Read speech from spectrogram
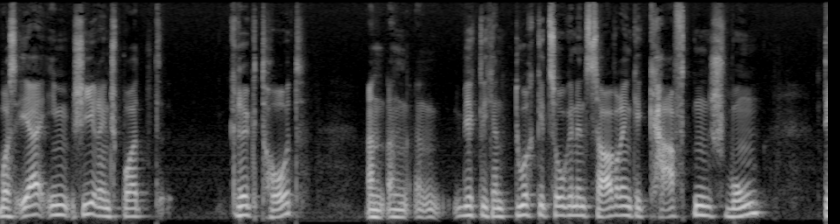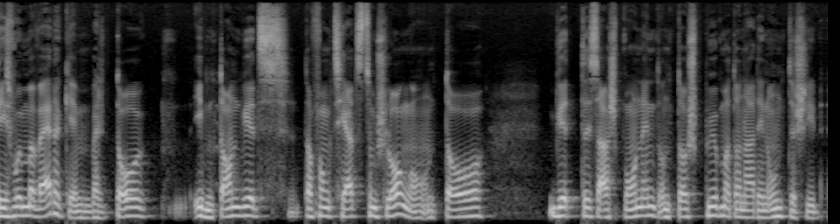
was er im Skirennsport gekriegt hat, einen, einen, einen wirklich einen durchgezogenen, sauberen, gekauften Schwung. Das wollen wir weitergeben, weil da eben dann wird's, da fängt das Herz zum Schlagen an und da wird das auch spannend und da spürt man dann auch den Unterschied.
